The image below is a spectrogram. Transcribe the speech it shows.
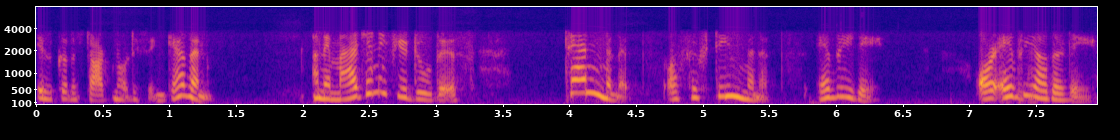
is going to start noticing, Kevin. And imagine if you do this 10 minutes or 15 minutes every day or every other day.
